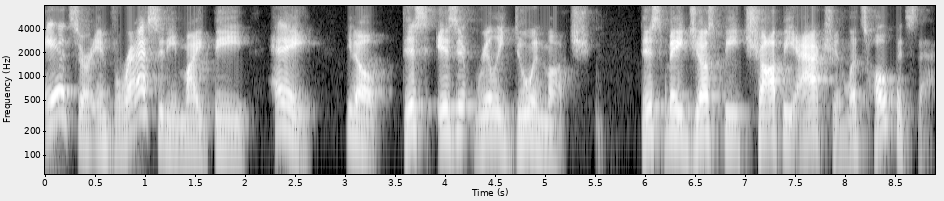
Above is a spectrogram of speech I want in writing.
answer in Verasity might be hey you know this isn't really doing much this may just be choppy action let's hope it's that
